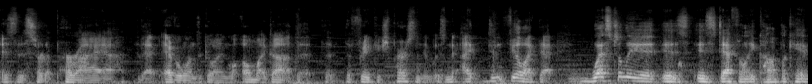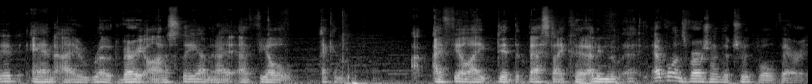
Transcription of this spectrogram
is this sort of pariah that everyone's going, oh my god, the, the, the freakish person. It was, I didn't feel like that. Westerly is is definitely complicated, and I wrote very honestly. I mean, I, I feel I can. I feel I did the best I could. I mean, everyone's version of the truth will vary.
